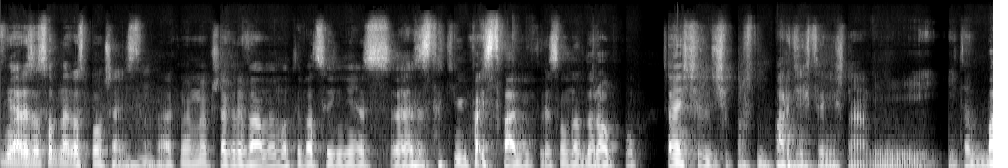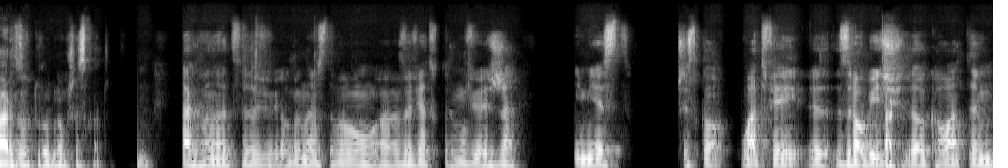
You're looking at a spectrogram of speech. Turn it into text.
w miarę zasobnego społeczeństwa. Mhm. Tak? My, my przegrywamy motywacyjnie z, z takimi państwami, które są na dorobku. Części ludzi się po prostu bardziej chce niż nam i, i to bardzo trudno przeskoczyć. Tak, bo nawet e, oglądałem z Tobą e, wywiad, w którym mówiłeś, że im jest wszystko łatwiej e, zrobić Tak. dookoła, tym,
